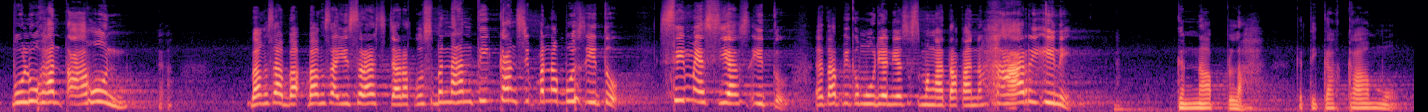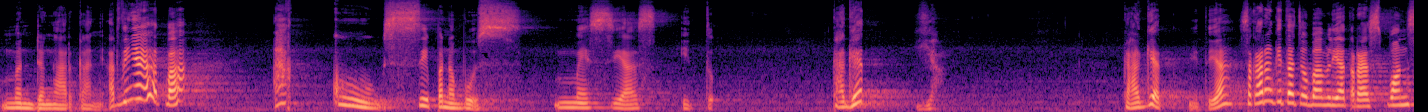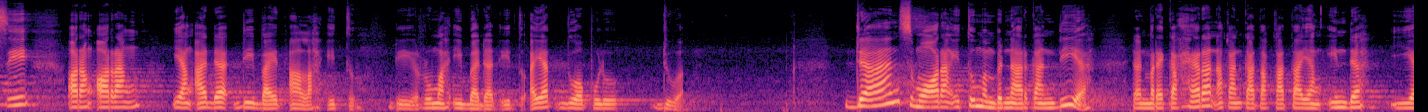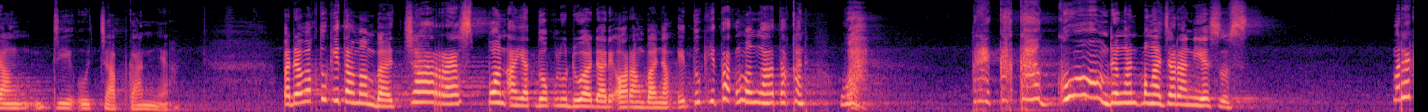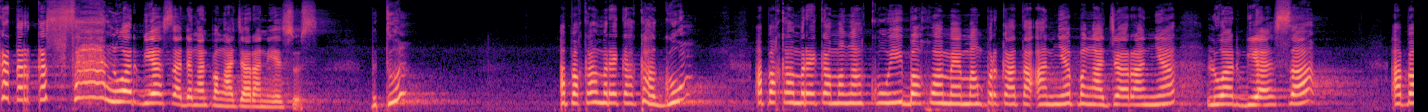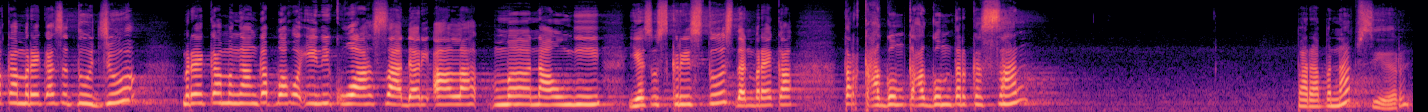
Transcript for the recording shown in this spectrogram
Puluhan tahun Bangsa bangsa Israel secara khusus menantikan si penebus itu, si Mesias itu. Tetapi kemudian Yesus mengatakan hari ini genaplah ketika kamu mendengarkannya. Artinya apa? Aku si penebus Mesias itu. Kaget? Ya. Kaget gitu ya. Sekarang kita coba melihat responsi orang-orang yang ada di bait Allah itu di rumah ibadat itu ayat 22. Dan semua orang itu membenarkan dia dan mereka heran akan kata-kata yang indah yang diucapkannya. Pada waktu kita membaca respon ayat 22 dari orang banyak itu kita mengatakan, wah mereka kagum dengan pengajaran Yesus. Mereka terkesan luar biasa dengan pengajaran Yesus. Betul? Apakah mereka kagum? Apakah mereka mengakui bahwa memang perkataannya, pengajarannya luar biasa? Apakah mereka setuju? Mereka menganggap bahwa ini kuasa dari Allah menaungi Yesus Kristus dan mereka terkagum-kagum terkesan. Para penafsir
